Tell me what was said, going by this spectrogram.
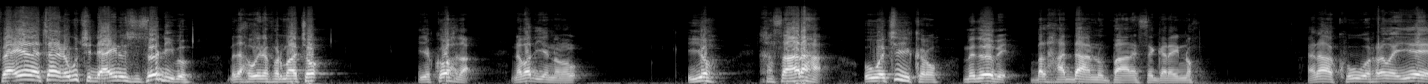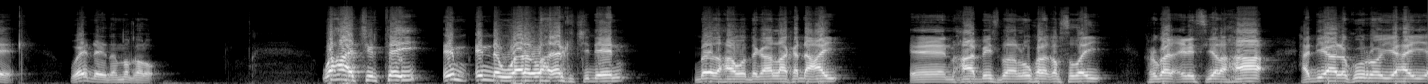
faa-iidada janan ugu jidhaa inuu isu soo dhiibo madaxweyne farmaajo iyo kooxda nabad iyo nolol iyo khasaaraha uu wajihi karo madoobe bal haddaanu baalaysa garayno. Anaa kuu warramaye weydhayda maqalo. Waxaa jirtay in dhawaalan waxaad arki jidheen beled xaawo dagaalaa ka dhacay maxaa bays badan lagu kala qabsaday rogaad celisya lahaa haddii alla kuu roo yahay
